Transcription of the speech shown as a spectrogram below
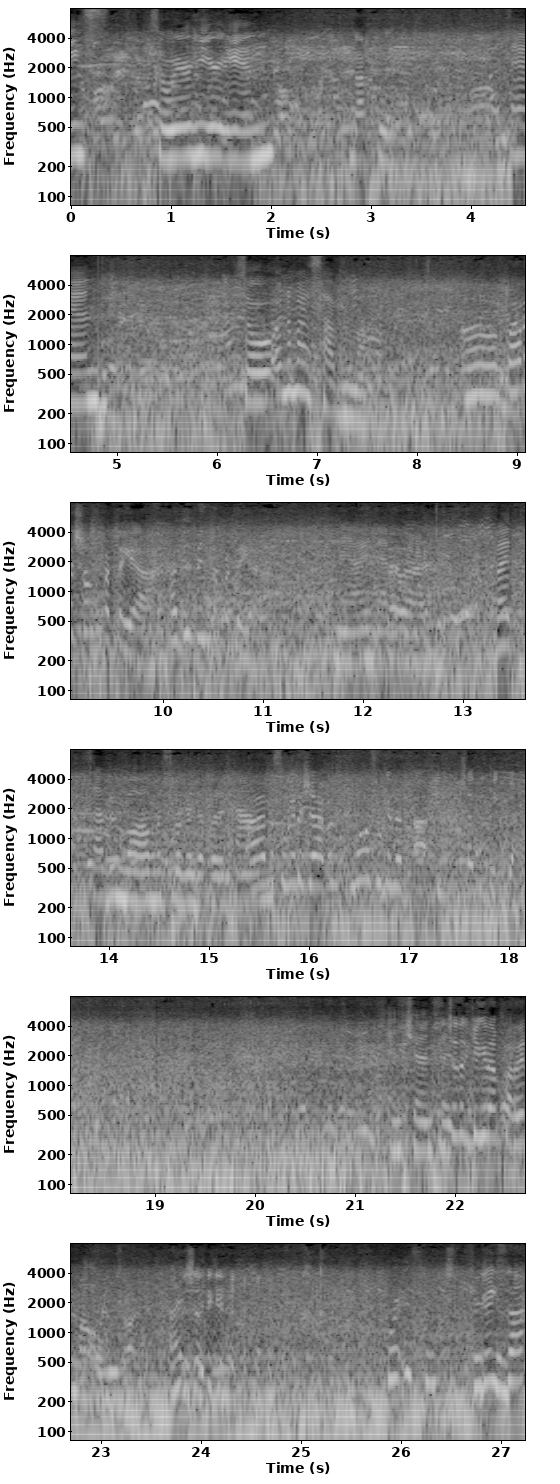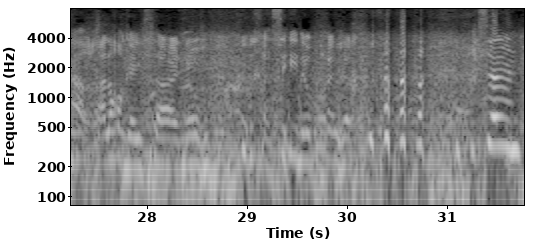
Maze. So we're here in Dako. and so ano masasabi mo? Ah, para siyang pataya. Have you been to pataya? Yeah, I've never been there. But sabi mo, mas maganda pa rin Ah, ang mas maganda siya. No, mas maganda. Ah, sa titig ka. enchanted. Titig lang pa rin, mga ulusan. Ay? Guys ha, akala ko guys ha, ano, casino pala. Saan?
